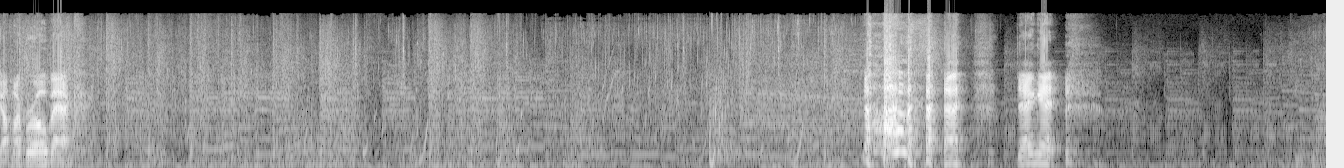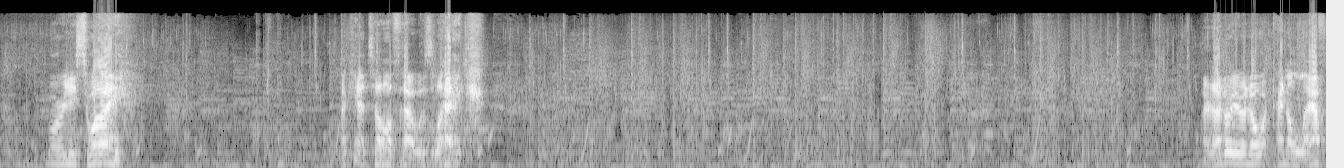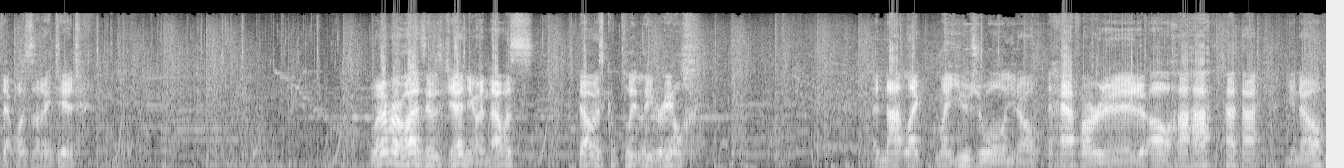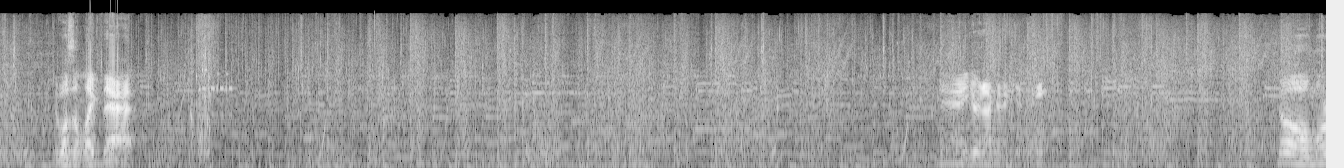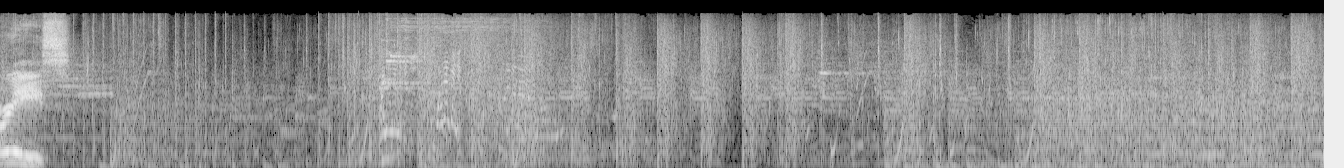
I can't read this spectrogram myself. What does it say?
got my bro back. Dang it! Maurice, why? I can't tell if that was lag. And I don't even know what kind of laugh that was that I did. Whatever it was, it was genuine. That was that was completely real. And not like my usual, you know, half-hearted, oh, ha ha ha ha, you know? It wasn't like that. Nah, you're not gonna get me. No, Maurice!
